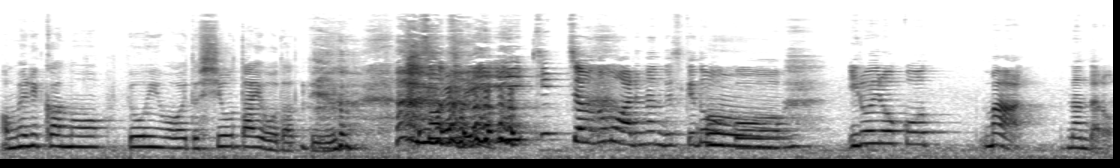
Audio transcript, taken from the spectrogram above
アメリカの病院は割と塩対応だっていう。そうですね。言い切っちゃうのもあれなんですけど、うん。こういろいろこうまあなんだろう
